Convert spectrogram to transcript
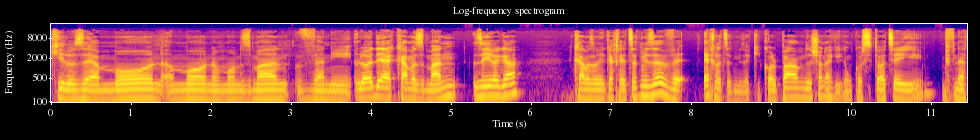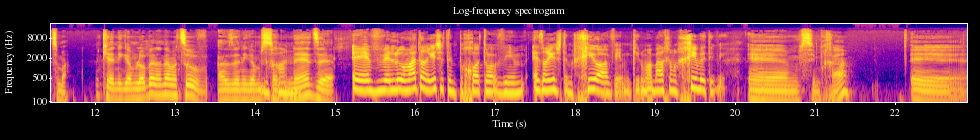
כאילו זה המון המון המון זמן, ואני לא יודע כמה זמן זה יירגע, כמה זמן ייקח לי לצאת מזה, ואיך לצאת מזה, כי כל פעם זה שונה, כי גם כל סיטואציה היא בפני עצמה. כי אני גם לא בן אדם עצוב, אז אני גם נכון. שונא את זה. אה, ולעומת הרגש שאתם פחות אוהבים, איזה רגש אתם הכי אוהבים? כאילו, מה בא לכם הכי בטבעי? אמ, שמחה. אה,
